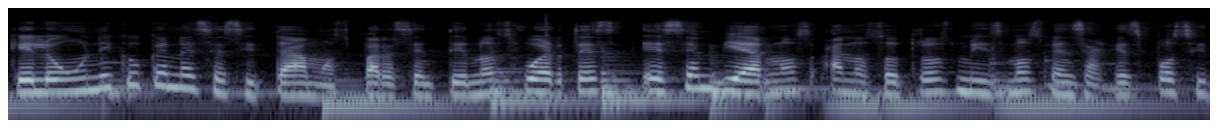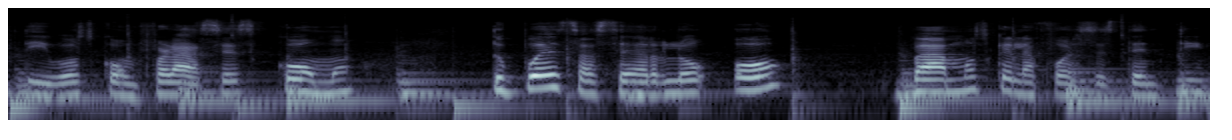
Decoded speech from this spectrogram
que lo único que necesitamos para sentirnos fuertes es enviarnos a nosotros mismos mensajes positivos con frases como tú puedes hacerlo o vamos que la fuerza esté en ti.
